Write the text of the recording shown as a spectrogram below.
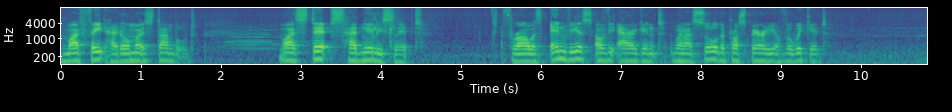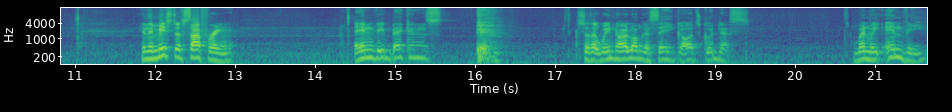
my feet had almost stumbled, my steps had nearly slipped. For I was envious of the arrogant when I saw the prosperity of the wicked. In the midst of suffering, envy beckons so that we no longer see God's goodness. When we envy,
